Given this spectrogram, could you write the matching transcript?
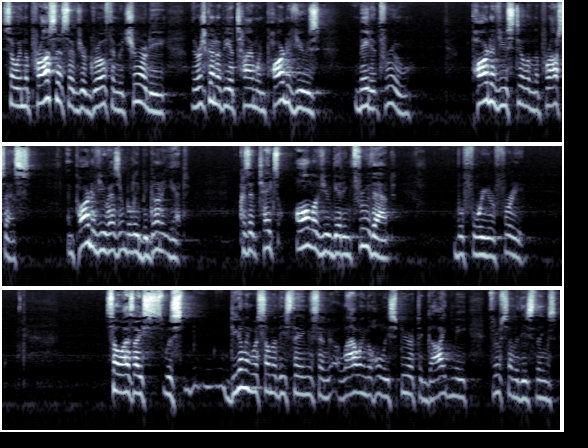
So, in the process of your growth and maturity, there's going to be a time when part of you's made it through, part of you still in the process, and part of you hasn't really begun it yet. Because it takes all of you getting through that before you're free. So, as I was dealing with some of these things and allowing the Holy Spirit to guide me through some of these things,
